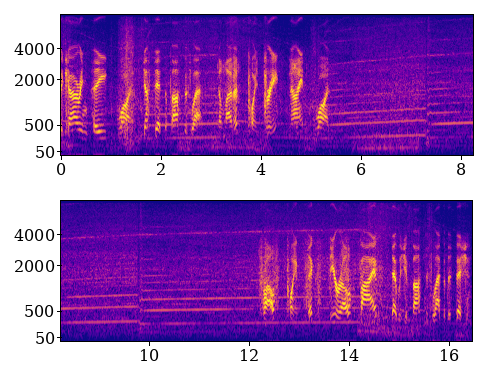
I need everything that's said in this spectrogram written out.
The car in P1 just set the fastest lap. 11.391. Twelve point six zero five. That was your fastest lap of the session.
